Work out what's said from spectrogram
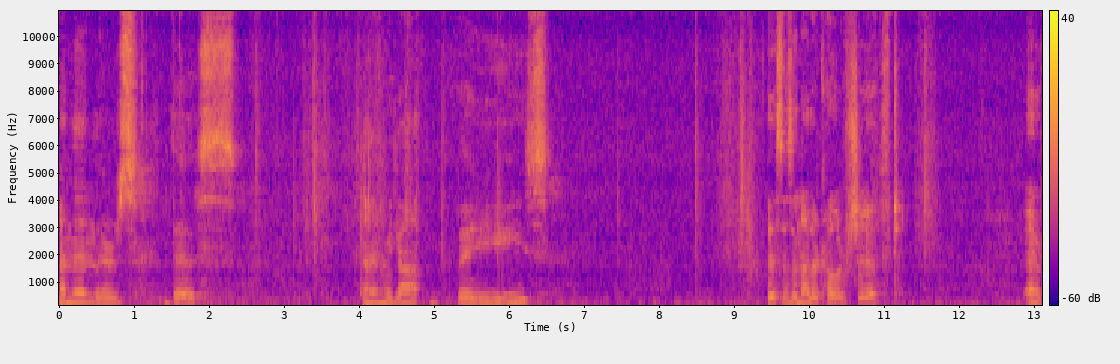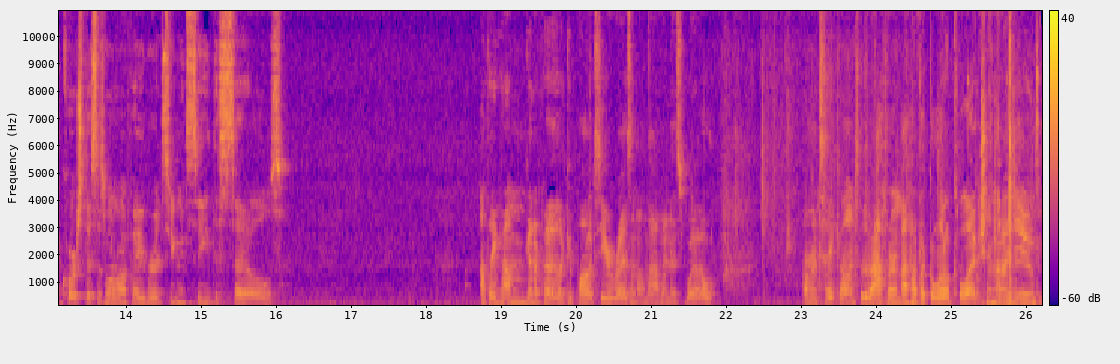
And then there's this. And then we got these. This is another color shift. And of course this is one of my favorites. You can see the cells. I think I'm gonna put like epoxy or resin on that one as well. I'm gonna take on to the bathroom. I have like a little collection that I do.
